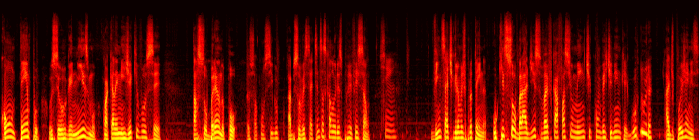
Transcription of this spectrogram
Com o tempo, o seu organismo, com aquela energia que você tá sobrando, pô, eu só consigo absorver 700 calorias por refeição. Sim. 27 gramas de proteína. O que sobrar disso vai ficar facilmente convertido em quê? Gordura. Adipogênese.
